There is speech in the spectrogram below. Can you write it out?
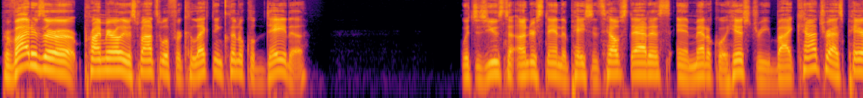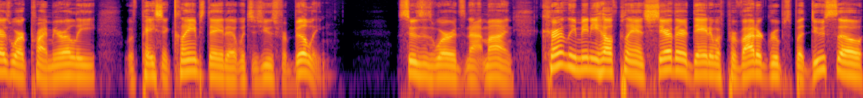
Providers are primarily responsible for collecting clinical data, which is used to understand the patient's health status and medical history. By contrast, payers work primarily with patient claims data, which is used for billing. Susan's words, not mine. Currently, many health plans share their data with provider groups, but do so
